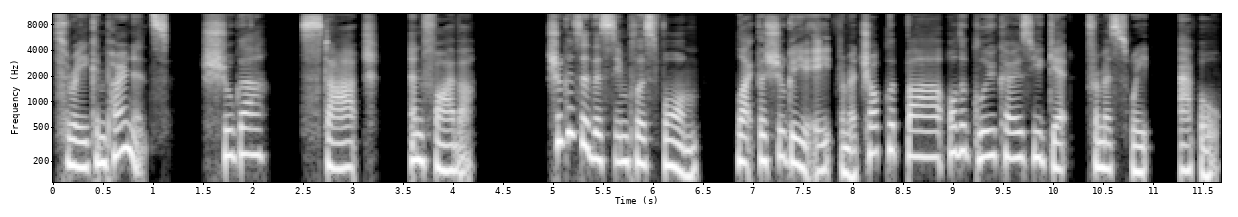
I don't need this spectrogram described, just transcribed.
three components sugar, starch, and fibre. Sugars are the simplest form, like the sugar you eat from a chocolate bar or the glucose you get from a sweet apple.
